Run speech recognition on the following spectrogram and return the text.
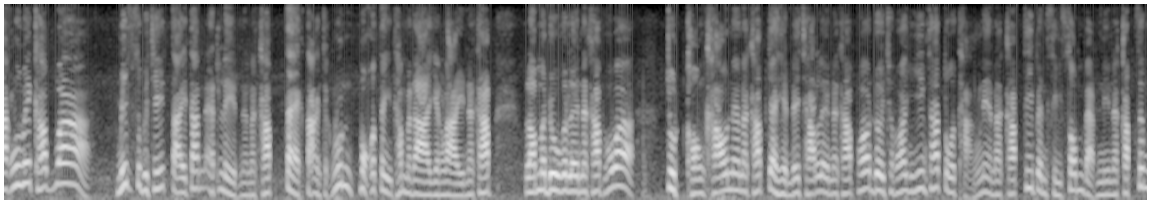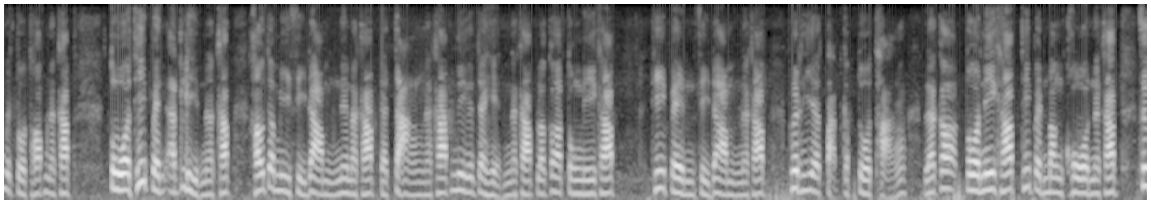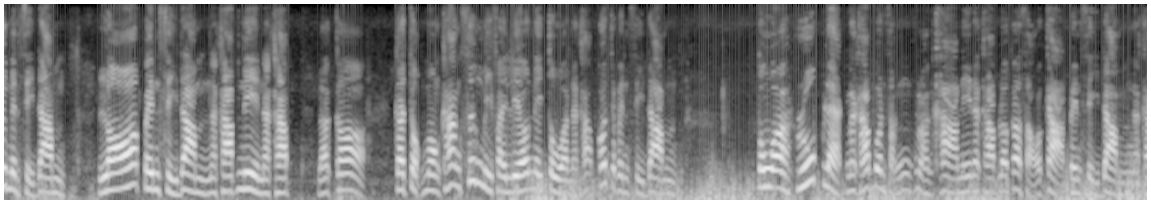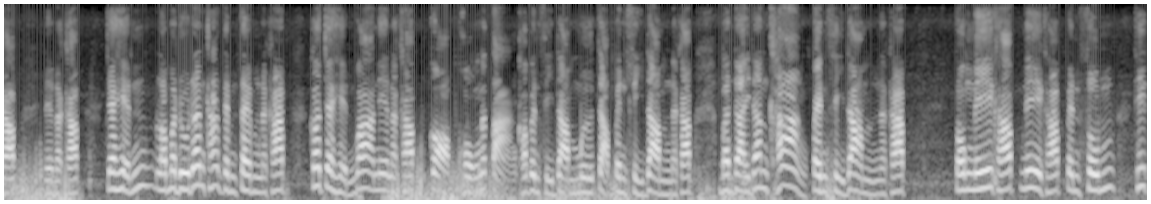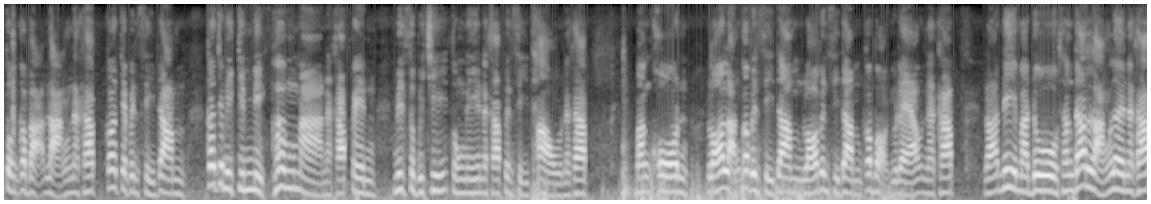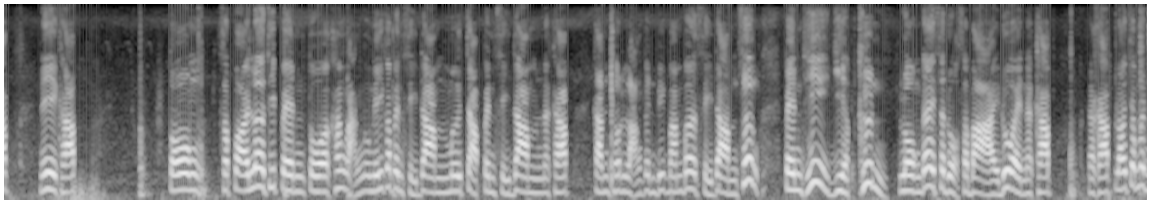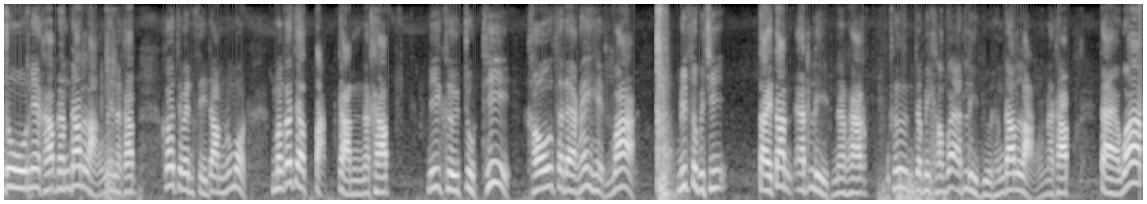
อยากรู้ไหมครับว่ามิตซูบิชิไททันแอ e เล e นะครับ แตกต่างจากรุ่นปกติธรรมดาอย่างไรนะครับ เรามาดูกันเลยนะครับ เพราะว่าจุดของเขาเนี่ยนะครับจะเห็นได้ชัดเลยนะครับ เพราะโดยเฉพาะยิ่งถ้าตัวถังเนี่ยนะครับที่เป็นสีส้มแบบนี้นะครับ ซึ่งเป็นตัวท็อปนะครับ ตัวที่เป็นแอดลีนนะครับเขาจะมีสีดำเนี่ยนะครับกระจังนะครับ นี่ก็จะเห็นนะครับ แล้วก็ตรงนี้ครับที่เป็นสีดำนะครับ เพื่อที่จะตัดกับตัวถัง แล้วก็ตัวนี้ครับที่เป็นบังโคลนนะครับ ซึ่งเป็นสีดำ ล้อเป็นสีดำนะครับนี่นะครับ แล้วก็กระจกมองข้างซึ่งมีไฟเลี้ยวในตัวนะครับ ก็จะเป็นสีดำตัวรูปแหลกนะครับ บนสังหลังคานี้นะครับ แล้วก็เสาอากาศเป็นสีดำนะครับเนี่ยนะครับ จะเห็นเรามาดูด้านข้างเต็มๆนะครับ ก็จะเห็นว่าเนี่ยนะครับกรอบโครงหน้าต่างเขาเป็นสีดำมือจับเป็นสีดำนะครับ บันไดด้านข้างเป็นสีดำนะครับ ตรงนี้ครับนี่ครับเป็นซุ้มที่ตรงกระบะหลังนะครับ ก็จะเป็นสีดำ ก็จะมีกิมมิคเพิ่มขึ้นมานะครับเป็นมิตซูบิชิตรงนี้นะครับเป็นสีเทานะครับบางโคนล้อหลังก็เป็นสีดำล้อเป็นสีดำก็บอกอยู่แล้วนะครับ แล้วนี่มาดูทางด้านหลังเลยนะครับ นี่ครับ ตรงสปอยเลอร์ที่เป็นตัวข้างหลังตรงนี้ก็เป็นสีดำมือจับเป็นสีดำนะครับกันชนหลังเป็นบิ๊กบัมเบอร์สีดำซึ่งเป็นที่เหยียบขึ้นลงได้สะดวกสบายด้วยนะครับนะครับ เราจะมาดูเนี่ยครับทางด้านหลังเนี่ยนะครับ ก็จะเป็นสีดำทั้งหมด มันก็จะตัดกันนะครับ นี่คือจุดที่เขาแสดงให้เห็นว่ามิตซูบิชิไททันแอดลีดนะครับซึ่งจะมีคำว่าแอดลีดอยู่ทางด้านหลังนะครับ แต่ว่า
